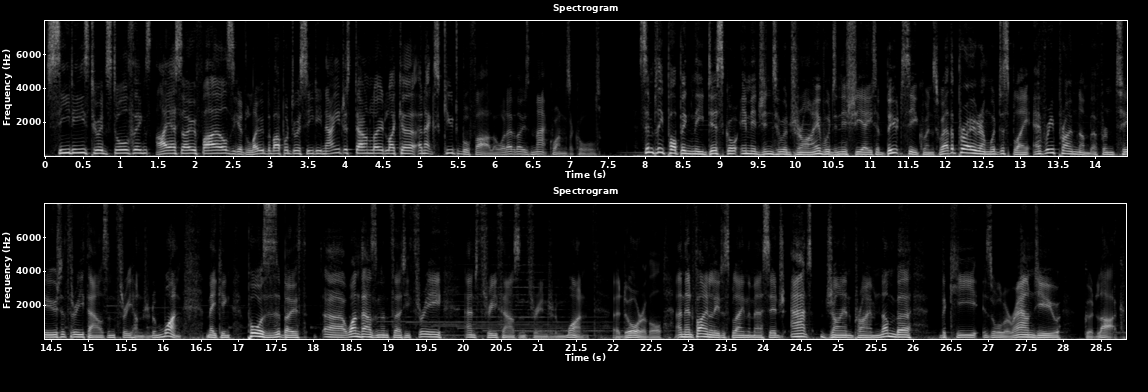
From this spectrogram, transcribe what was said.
CDs to install things, ISO files? You'd load them up onto a CD. Now you just download like a, an executable file or whatever those Mac ones are called. Simply popping the disk or image into a drive would initiate a boot sequence where the program would display every prime number from 2 to 3301, making pauses at both uh, 1033 and 3301. Adorable. And then finally displaying the message at giant prime number, the key is all around you good luck.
